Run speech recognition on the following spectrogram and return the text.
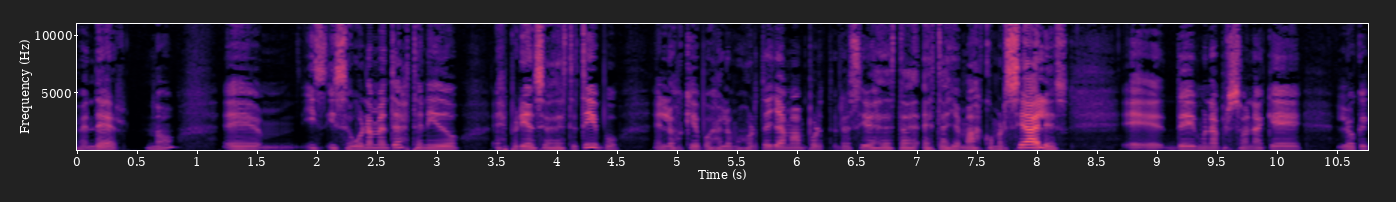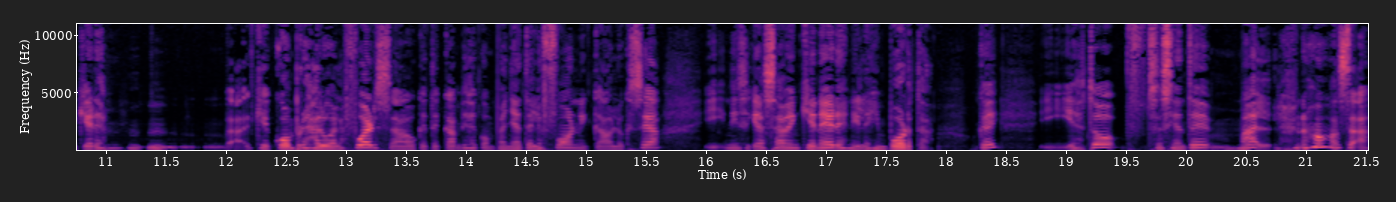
vender, ¿no? Em, y, seguramente has tenido experiencias de este tipo, en los que pues a lo mejor te llaman, por, recibes estas llamadas comerciales eh, de una persona que lo que quiere es mm, mm, que compres algo a la fuerza o que te cambies de compañía telefónica o lo que sea, y ni siquiera saben quién eres ni les importa. ¿ok? Y esto se siente mal, ¿no? O sea,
